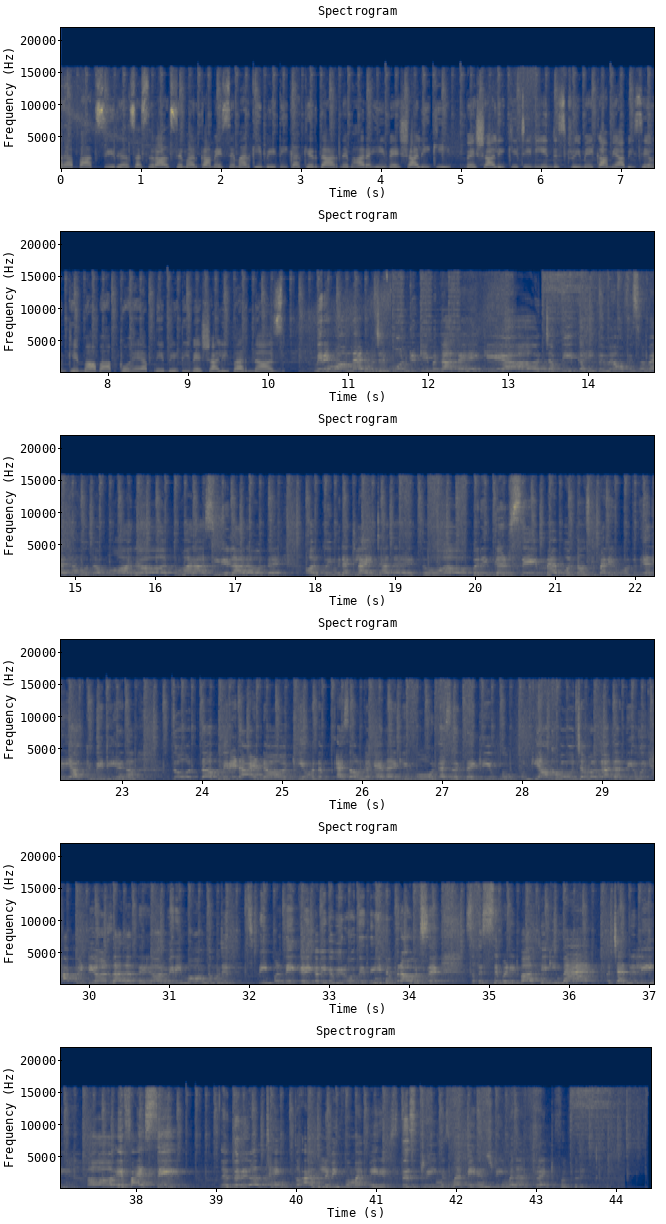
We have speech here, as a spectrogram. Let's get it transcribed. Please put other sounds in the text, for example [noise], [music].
और अब बात सीरियल ससुराल सिमर का में। सिमर की बेटी का किरदार निभा रही वैशाली की। वैशाली की टीवी इंडस्ट्री में कामयाबी से उनके माँ बाप को है अपनी बेटी वैशाली पर नाज। मेरे मॉम डैड मुझे फ़ोन करके बताते हैं कि जब भी कहीं पे मैं ऑफ़िस में बैठा होता हूँ और तुम्हारा सीरियल आ रहा होता है और कोई मेरा क्लाइंट आता है तो बड़े गर्व से मैं बोलता हूँ पहले भी बोलती थी, अरे, ये आपकी बेटी है ना? तो तब मेरे डैड की मतलब ऐसा उनका कहना है कि वो, ऐसा लगता है कि वो, उनकी आँखों में वो चमक आ जाती है काफ़ी टीयर्स आ जाते हैं और मेरी मॉम तो मुझे स्क्रीन पर देख ही कभी कभी रो देती है [laughs] प्राउड से। सो इससे बड़ी बात क्योंकि मैं generally if I say the real thing I am living for my parents this dream is my parents dream and I am trying to fulfil it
